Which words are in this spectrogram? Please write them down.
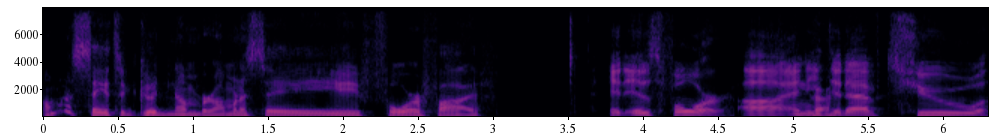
I'm gonna say it's a good number. I'm gonna say four or five. It is four, uh, and okay. he did have two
